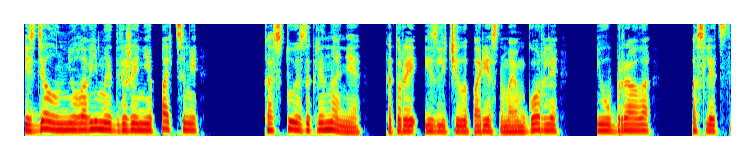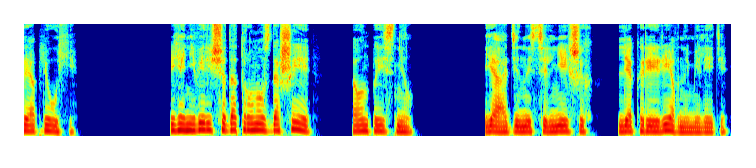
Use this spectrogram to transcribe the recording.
и сделал неуловимое движение пальцами, кастуя заклинание, которое излечило порез на моем горле и убрало последствия оплеухи. Я неверяще дотронулась до шеи, а он пояснил. «Я один из сильнейших лекарей ревны, миледи.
